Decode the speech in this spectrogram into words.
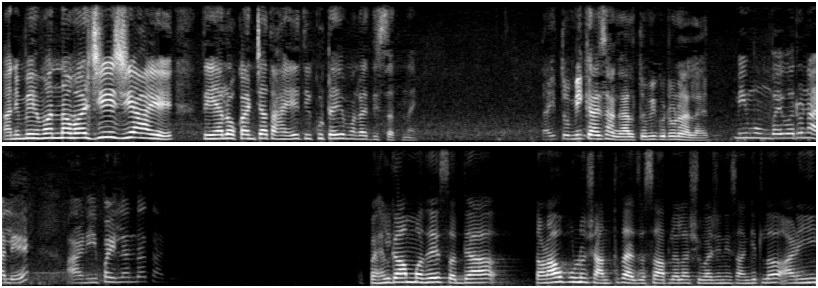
आणि मेहमान नवाजी जी आहे ती या लोकांच्यात आहे ती कुठेही मला दिसत नाही. ताई तुम्ही काय सांगाल? तुम्ही कुठून आलायत मी मुंबईवरून आले आणि पहिल्यांदाच आले. पहलगाममध्ये सध्या तणावपूर्ण शांतता आहे जसं आपल्याला शिवाजींनी सांगितलं. आणि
